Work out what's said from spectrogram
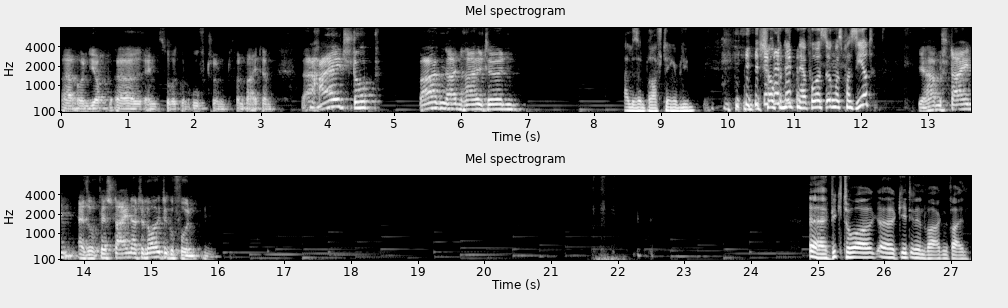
Äh, und Job äh, rennt zurück und ruft schon von weitem. Halt, stopp! Wagen anhalten! Alle sind brav stehen geblieben. Ich schaue von hinten hervor, ist irgendwas passiert? Wir haben Stein, also versteinerte Leute gefunden. Äh, Victor äh, geht in den Wagen rein.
